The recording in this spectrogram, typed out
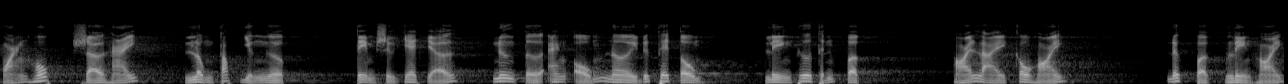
hoảng hốt, sợ hãi, lông tóc dựng ngược, tìm sự che chở, nương tựa an ổn nơi Đức Thế Tôn, liền thưa thỉnh Phật, hỏi lại câu hỏi Đức Phật liền hỏi,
